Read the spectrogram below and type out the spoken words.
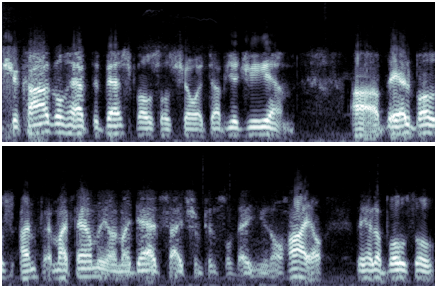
Chicago had the best bozo show at WGN. Uh, they had bozo. I'm my family on my dad's side's from Pennsylvania and Ohio. They had a bozo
